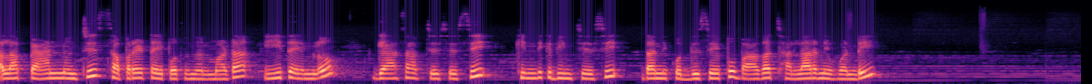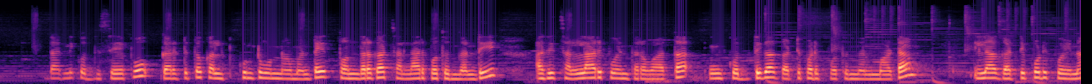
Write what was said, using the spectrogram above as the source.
అలా ప్యాన్ నుంచి సపరేట్ అయిపోతుందన్నమాట. ఈ టైంలో గ్యాస్ ఆఫ్ చేసేసి కిందికి దించేసి దాన్ని కొద్దిసేపు బాగా చల్లారనివ్వండి. దాన్ని కొద్దిసేపు గరిటెతో కలుపుకుంటూ ఉన్నామంటే తొందరగా చల్లారిపోతుందండి. అది చల్లారిపోయిన తర్వాత ఇంకొద్దిగా గట్టిపడిపోతుందన్నమాట. ఇలా గట్టిపొడిపోయిన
